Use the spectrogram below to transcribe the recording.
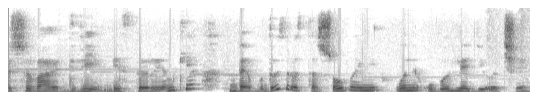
Пришиваю дві бісеринки, де будуть розташовані вони у вигляді очей.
